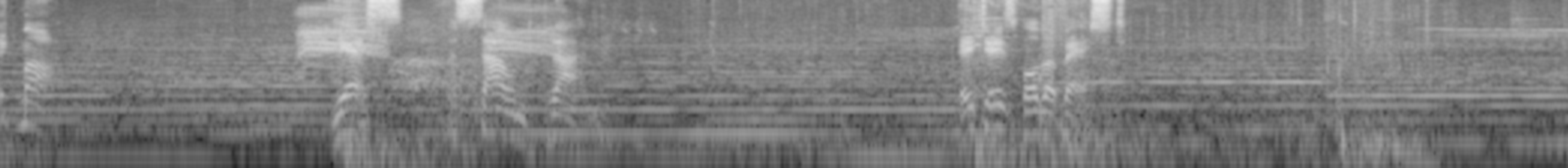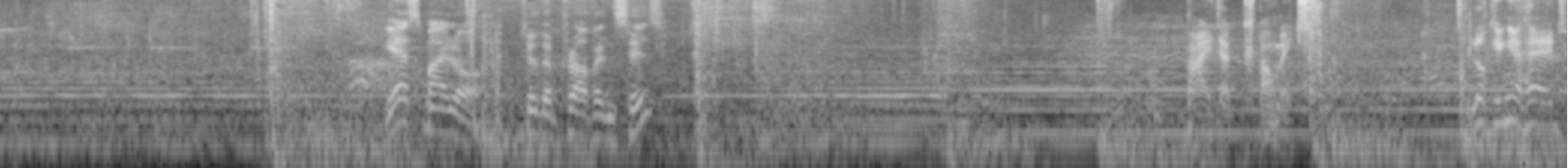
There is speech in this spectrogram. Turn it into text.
Sigmar. Yes, a sound plan. It is for the best. Yes, my lord. To the provinces? By the comet. Looking ahead.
